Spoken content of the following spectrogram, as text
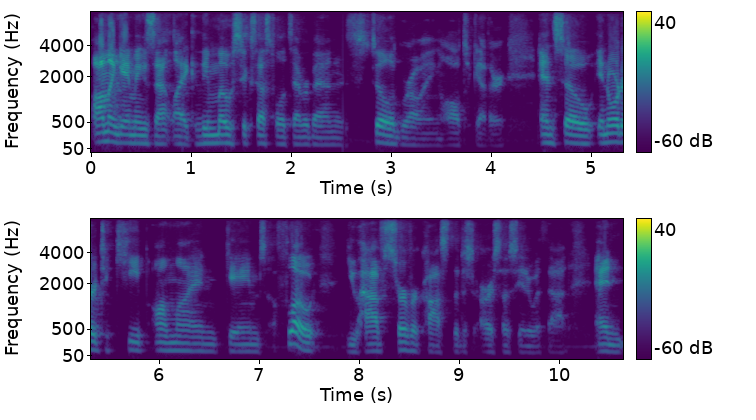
Online gaming is at like the most successful it's ever been and it's still growing altogether. And so in order to keep online games afloat you have server costs that are associated with that. And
